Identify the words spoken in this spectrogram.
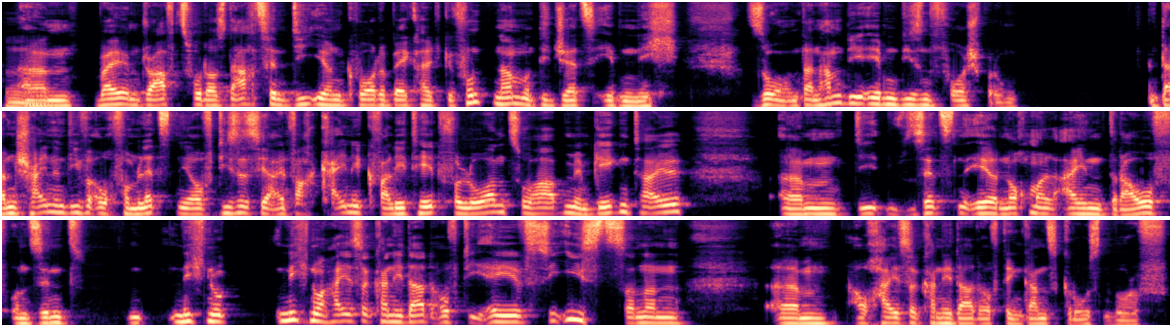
Mhm. Ähm, weil im Draft 2018 die ihren Quarterback halt gefunden haben und die Jets eben nicht. So, und dann haben die eben diesen Vorsprung dann scheinen die auch vom letzten Jahr auf dieses Jahr einfach keine Qualität verloren zu haben. Im Gegenteil, ähm, die setzen eher noch mal einen drauf und sind nicht nur nicht nur heißer Kandidat auf die AFC East, sondern ähm, auch heißer Kandidat auf den ganz großen Wurf.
